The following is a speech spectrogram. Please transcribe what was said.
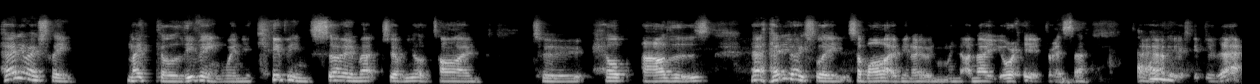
How do you actually make a living when you're giving so much of your time to help others. How, how do you actually survive? You know, I know you're a hairdresser. How do you actually do that?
